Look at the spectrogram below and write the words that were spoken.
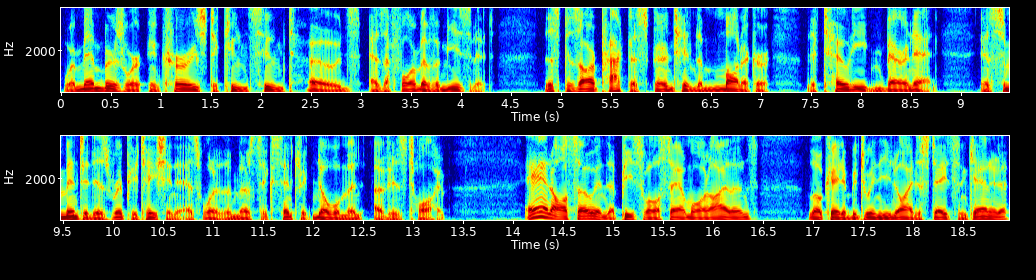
where members were encouraged to consume toads as a form of amusement. This bizarre practice earned him the moniker the Toad Eating Baronet and cemented his reputation as one of the most eccentric noblemen of his time. And also in the peaceful San Juan Islands, located between the United States and Canada,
